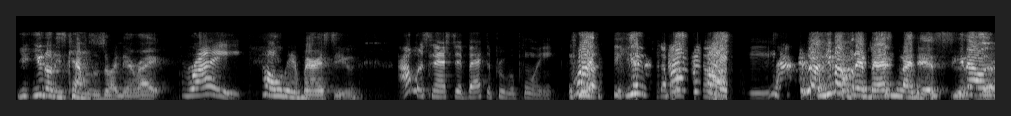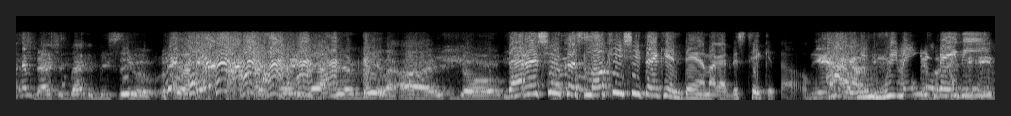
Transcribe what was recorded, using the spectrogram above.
You, you know these cameras is right there, right? Right. Totally embarrassed you. I would have snatched it back to prove a point. Right. You know, the person Right. see. Because you're not gonna embarrass me like this. You Yeah, know, snatch, snatch it back and be single. Right? That day, like, all right, you go. That is true, cause low key she thinking, damn, I got this ticket though. yeah, Ah, we, we made it, baby.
